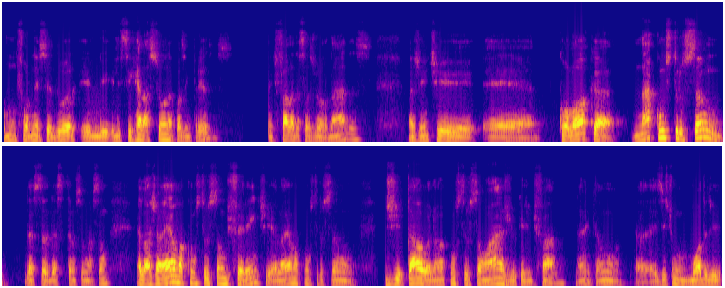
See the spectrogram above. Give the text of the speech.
como um fornecedor, ele, ele se relaciona com as empresas. A gente fala dessas jornadas a gente é, coloca na construção dessa, dessa transformação, ela já é uma construção diferente, ela é uma construção digital, ela é uma construção ágil que a gente fala, né? Então, é, existe um modo de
